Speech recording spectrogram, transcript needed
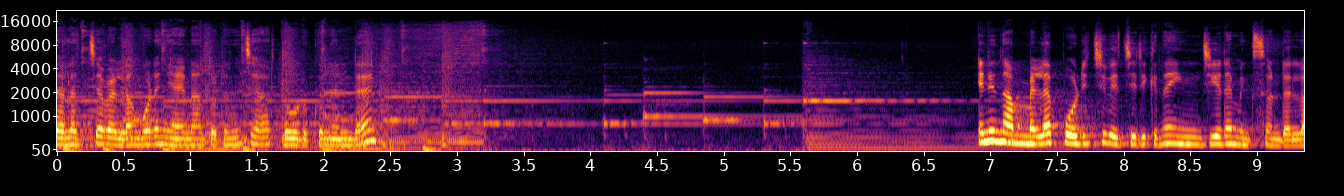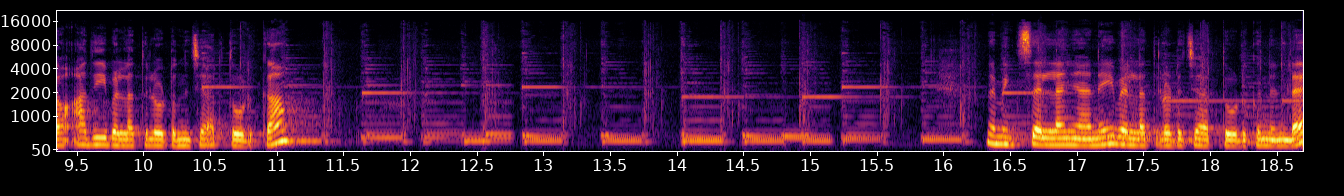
തിളച്ച വെള്ളം കൂടെ ഞാൻ ഇതിനകത്തോട്ടൊന്ന് ചേർത്ത് കൊടുക്കുന്നുണ്ട്. ഇനി നമ്മൾ പൊടിച്ച് വെച്ചിരിക്കുന്ന ഇഞ്ചിയുടെ മിക്സ് ഉണ്ടല്ലോ അത് ഈ വെള്ളത്തിലോട്ടൊന്ന് ചേർത്ത് കൊടുക്കാം. മിക്സ് എല്ലാം ഞാൻ ഈ വെള്ളത്തിലോട്ട് ചേർത്ത് കൊടുക്കുന്നുണ്ട്.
